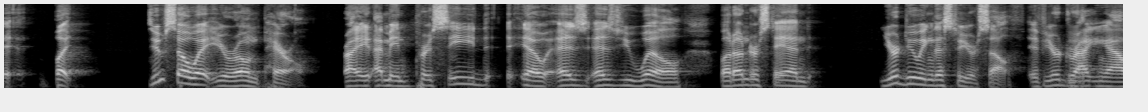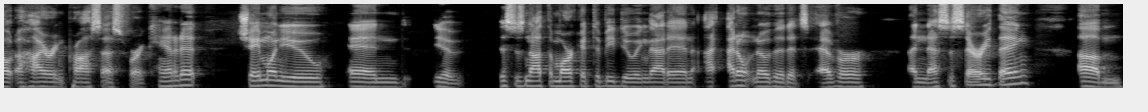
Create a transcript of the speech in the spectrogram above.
Eh, But do so at your own peril, right? I mean, proceed, you know, as as you will, but understand you're doing this to yourself. If you're dragging out a hiring process for a candidate, shame on you. And you know, this is not the market to be doing that in. I, I don't know that it's ever a necessary thing. Um,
